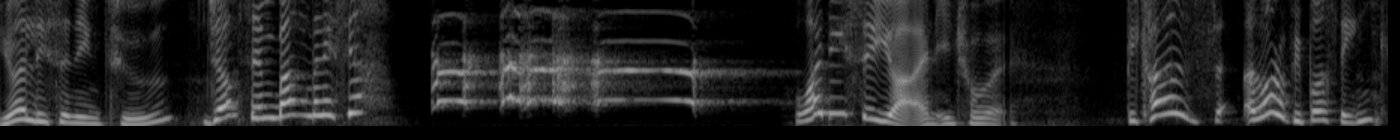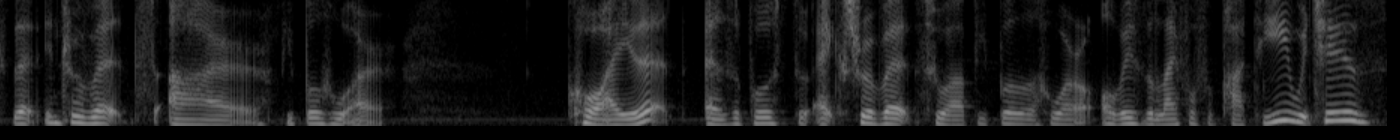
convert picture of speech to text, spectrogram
You're listening to. Jom Sembang Malaysia. Why do you say you are an introvert? Because a lot of people think that introverts are people who are quiet as opposed to extroverts who are people who are always the life of a party, which is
